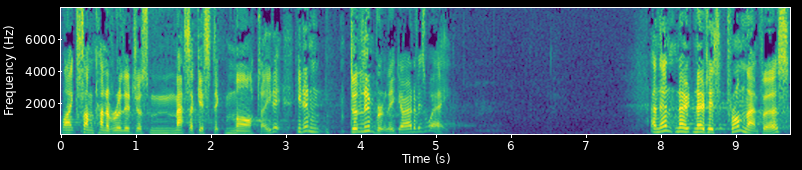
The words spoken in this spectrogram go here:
like some kind of religious masochistic martyr. He didn't deliberately go out of his way. And then notice from that verse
